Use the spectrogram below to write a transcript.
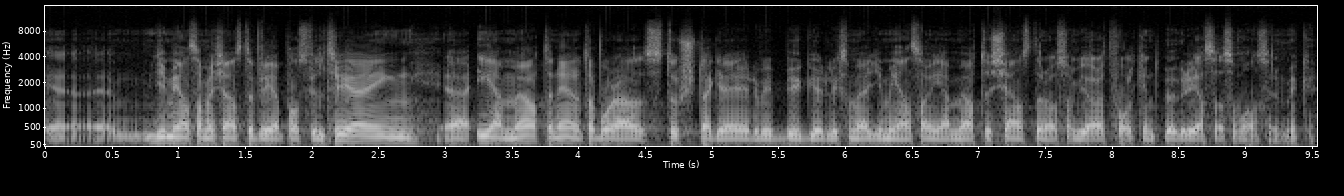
eh, gemensamma tjänster för e-postfiltrering. Eh, e-möten är en av våra största grejer. Vi bygger liksom gemensamma e-mötestjänster som gör att folk inte behöver resa så vansinnigt mycket.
